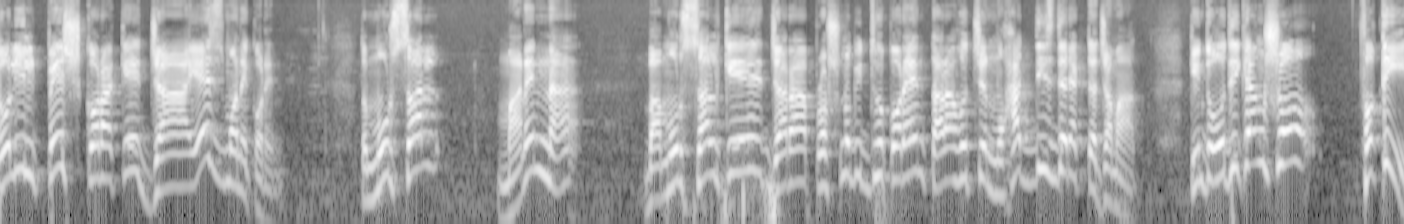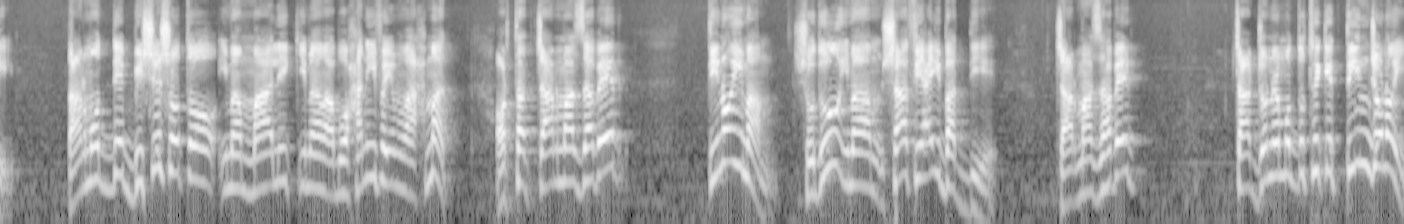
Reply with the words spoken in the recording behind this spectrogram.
দলিল পেশ করাকে জায়েজ মনে করেন। তো মুরসাল মানেন না বা মুরসালকে যারা প্রশ্নবিদ্ধ করেন, তারা হচ্ছেন মুহাদ্দিসদের একটা জামাত। কিন্তু অধিকাংশ ফকি, তার মধ্যে বিশেষত ইমাম মালিক, ইমাম আবু হানিফা, ইমাম আহমদ, অর্থাৎ চার মাঝহাবের তিনও ইমাম, শুধু ইমাম শাফিআই বাদ দিয়ে। চার মাঝহাবের চারজনের মধ্য থেকে তিনজনই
